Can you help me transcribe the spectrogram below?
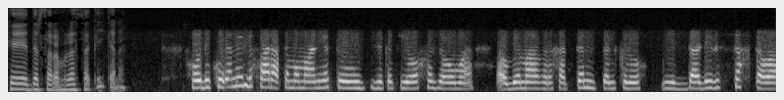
کې درسره مرسته کوي که نه؟ هو، د کورنۍ له خوا راته ممانعت و، ځکه چې یوه ښځه وم او بیا ما غره ختل پیل کړو، دا ډېر سخته وه،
